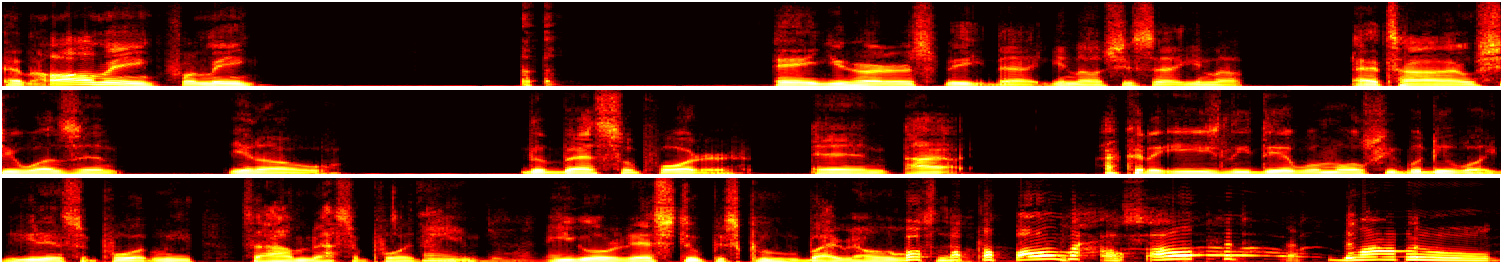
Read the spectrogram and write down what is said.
And all I mean for me, and you heard her speak that, you know, she said, you know, at times she wasn't, you know, the best supporter. And I I could have easily did what most people do. Well, you didn't support me, so I'm not supporting you. You go to that stupid school by your own oh, self. Oh my oh wow.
